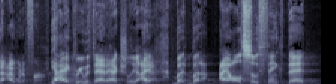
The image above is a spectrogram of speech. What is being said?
that I would affirm. Yeah, I agree with that actually. I, but but I also think that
